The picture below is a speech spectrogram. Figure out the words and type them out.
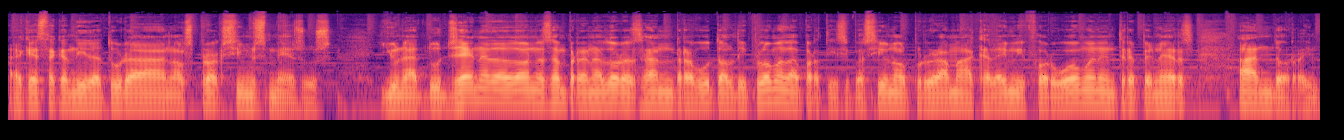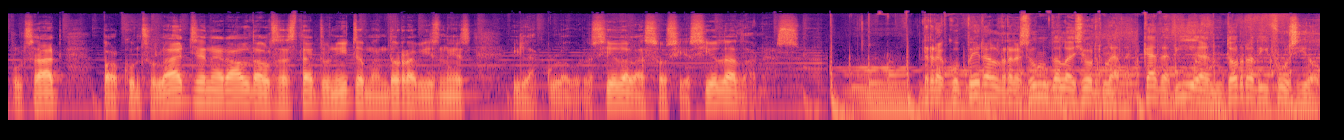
aquesta candidatura en els pròxims mesos. I una dotzena de dones emprenedores han rebut el diploma de participació en el programa Academy for Women Entrepreneurs a Andorra, impulsat pel Consolat General dels Estats Units amb Andorra Business i la col·laboració de l'Associació de Dones. Recupera el resum de la jornada cada dia a Andorra Difusió.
